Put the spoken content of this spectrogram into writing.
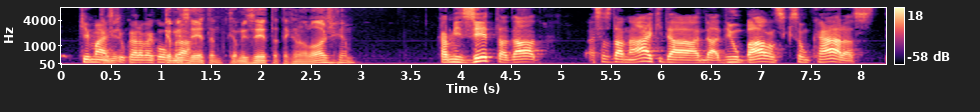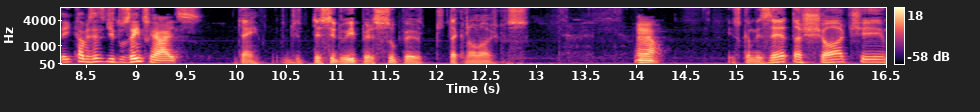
O que mais Cami- que o cara vai comprar? Camiseta, camiseta tecnológica. Camiseta da. Essas da Nike, da, da New Balance, que são caras, tem camiseta de 200 reais. Tem. De tecido hiper, super tecnológicos. É. Isso, camiseta, short,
